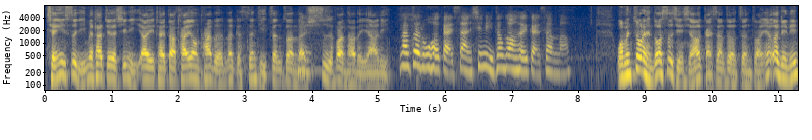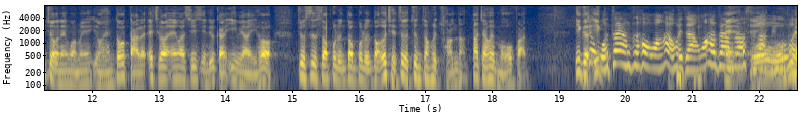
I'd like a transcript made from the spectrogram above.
潜意识里面，他觉得心理压力太大，他用他的那个身体症状来释放他的压力。那这如何改善？心理症状可以改善吗？我们做了很多事情，想要改善这个症状。因为二零零九年我们有很多打了 H1N1 新型流感疫苗以后，就是说不能动，不能动，而且这个症状会传染，大家会模仿。一个就我这样之后，王浩会这样，王浩这样之后，哎石板明我我不会，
